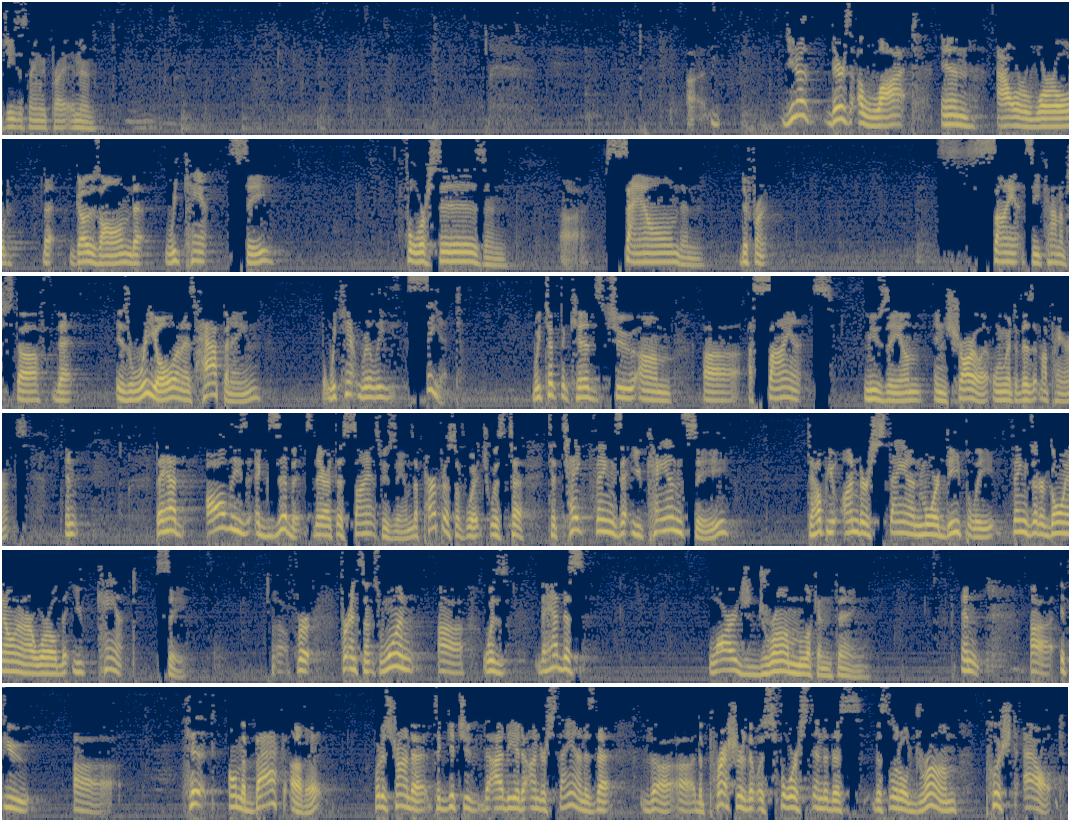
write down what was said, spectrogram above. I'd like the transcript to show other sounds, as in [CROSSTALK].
In Jesus' name we pray. Amen. Uh, you know, there's a lot in our world that goes on that we can't see forces and uh, sound and different sciency kind of stuff that is real and is happening, but we can't really see it. We took the kids to um, uh, a science museum in Charlotte when we went to visit my parents, and they had all these exhibits there at this science museum, the purpose of which was to, to take things that you can see to help you understand more deeply things that are going on in our world that you can't see. Uh, for, for instance, one uh, was they had this large drum looking thing. And uh, if you uh, hit on the back of it, what it's trying to, to get you the idea to understand is that the, uh, the pressure that was forced into this, this little drum pushed out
